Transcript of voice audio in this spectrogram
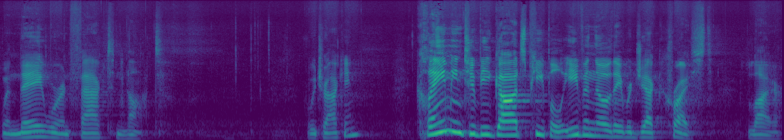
when they were in fact not. Are we tracking? Claiming to be God's people even though they reject Christ. Liar.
